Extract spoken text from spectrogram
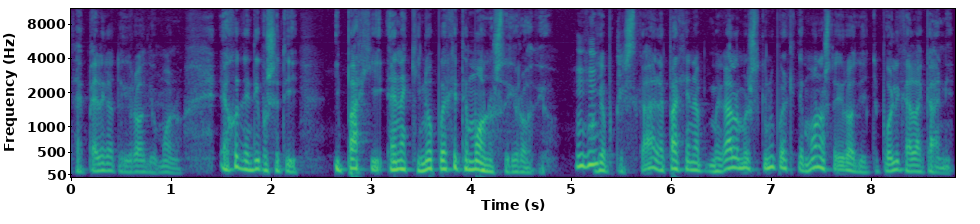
Θα επέλεγα το Ηρώδιο μόνο. Έχω την εντύπωση ότι υπάρχει ένα κοινό που έρχεται μόνο στο Ηρώδιο. Mm-hmm. Όχι αποκλειστικά, αλλά υπάρχει ένα μεγάλο μέρος του κοινού που έρχεται μόνο στο Ηρώδιο και πολύ καλά κάνει.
